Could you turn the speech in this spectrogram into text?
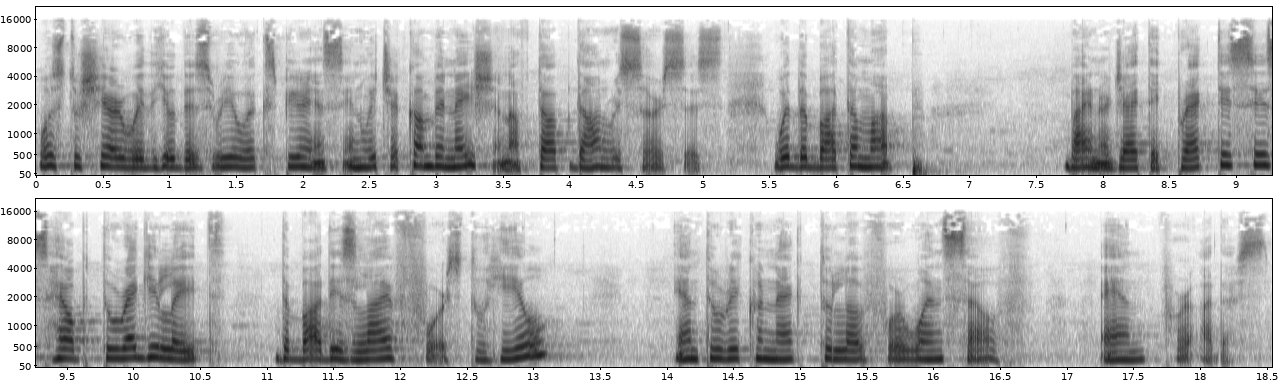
was to share with you this real experience in which a combination of top down resources with the bottom up bioenergetic practices help to regulate the body's life force to heal and to reconnect to love for oneself and for others.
